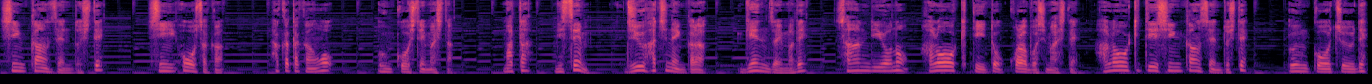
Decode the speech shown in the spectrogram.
新幹線として新大阪博多間を運行していました。また、2018年から現在までサンリオのハローキティとコラボしまして、ハローキティ新幹線として運行中で、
